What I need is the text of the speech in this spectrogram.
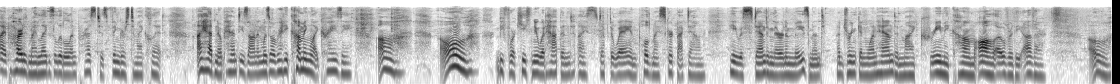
I parted my legs a little and pressed his fingers to my clit. I had no panties on and was already coming like crazy. Ah, oh, oh. Before Keith knew what happened, I stepped away and pulled my skirt back down. He was standing there in amazement, a drink in one hand and my creamy cum all over the other. Oh,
